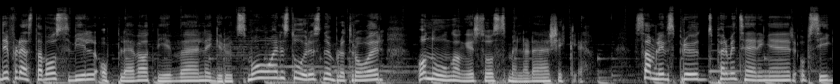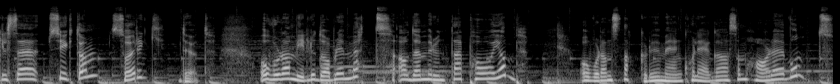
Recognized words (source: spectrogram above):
de fleste av oss vil oppleve at livet legger ut små eller store snubletråder, og noen ganger så smeller det skikkelig. Samlivsbrudd, permitteringer, oppsigelse, sykdom, sorg, død. Og hvordan vil du da bli møtt av dem rundt deg på jobb? Og hvordan snakker du med en kollega som har det vondt?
